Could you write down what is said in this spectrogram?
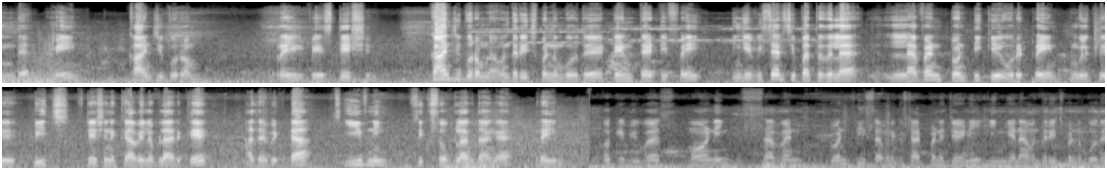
இந்த main Kanchipuram railway station Kanchipuram நான் வந்து ரீச் பண்ணும்போது டென் தேர்ட்டி ஃபைவ் இங்கே விசாரித்து பார்த்ததில் லெவன் டுவெண்ட்டிக்கு ஒரு ட்ரெயின் உங்களுக்கு பீச் ஸ்டேஷனுக்கு அவைலபிளாக இருக்குது அதை விட்டால் ஈவினிங் சிக்ஸ் ஓ கிளாக் தாங்க train okay viewers morning seven twenty செவனுக்கு ஸ்டார்ட் பண்ண ஜேர்னி இங்கே நான் வந்து ரீச் பண்ணும்போது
